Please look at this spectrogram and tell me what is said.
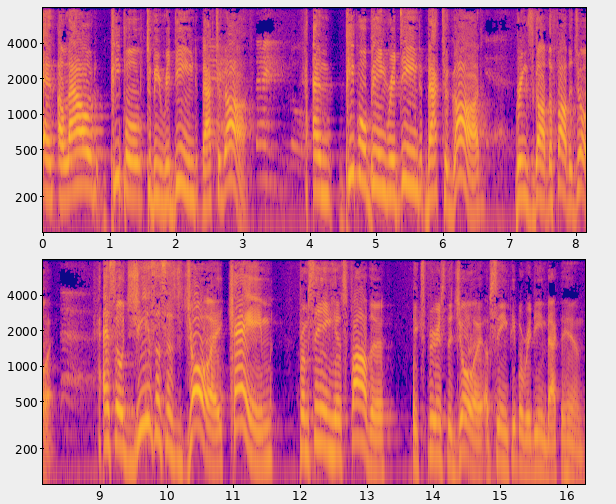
and allowed people to be redeemed back to God. And people being redeemed back to God brings God the Father joy. And so Jesus' joy came from seeing his Father experience the joy of seeing people redeemed back to him.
